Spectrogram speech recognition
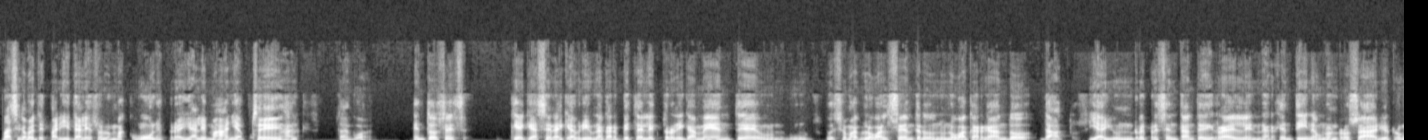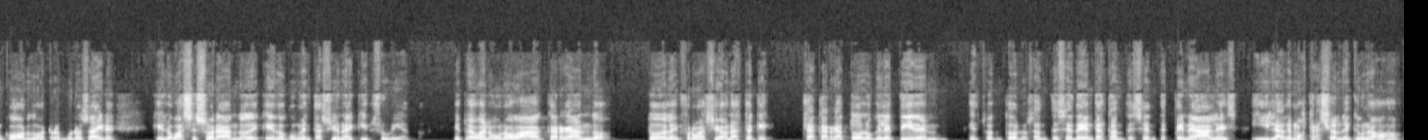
Básicamente España e Italia son los más comunes, pero hay Alemania, Portugal. tal cual. Entonces, ¿qué hay que hacer? Hay que abrir una carpeta electrónicamente, un, que se llama Global Center, donde uno va cargando datos. Y hay un representante de Israel en Argentina, uno en Rosario, otro en Córdoba, otro en Buenos Aires, que lo va asesorando de qué documentación hay que ir subiendo. Y entonces, bueno, uno va cargando toda la información hasta que ya carga todo lo que le piden, que son todos los antecedentes, hasta antecedentes penales, y la demostración de que uno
